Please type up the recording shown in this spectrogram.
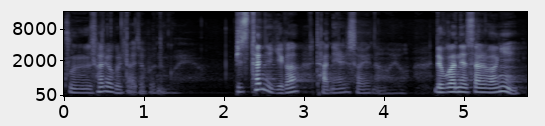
군사력을 따져보는 거예요. 비슷한 얘기가 다니엘서에 나와요. 느부갓네살 왕이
